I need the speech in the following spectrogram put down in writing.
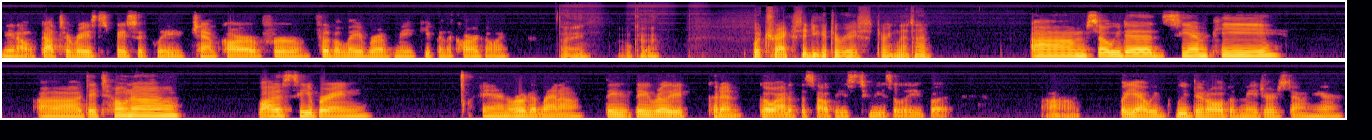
you know, got to race basically champ car for for the labor of me keeping the car going. Dang. Okay. What tracks did you get to race during that time? Um, so we did CMP, uh, Daytona, a lot of Sebring, and Road Atlanta. They they really couldn't go out of the southeast too easily, but um, but yeah, we we did all the majors down here.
